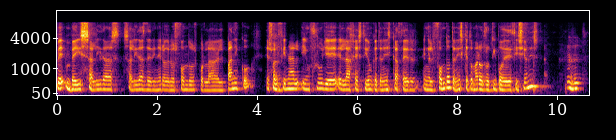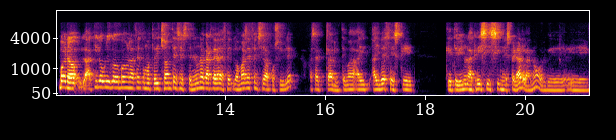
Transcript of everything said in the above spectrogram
veis salidas, salidas de dinero de los fondos por el pánico. ¿Eso al final influye en la gestión que tenéis que hacer en el fondo? ¿Tenéis que tomar otro tipo de decisiones? Bueno, aquí lo único que podemos hacer, como te he dicho antes, es tener una cartera lo más defensiva posible. claro, el tema, hay, hay veces que, te viene una crisis sin esperarla, ¿no? Porque eh,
